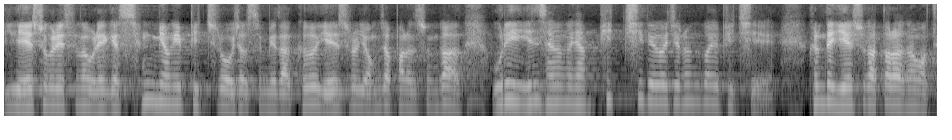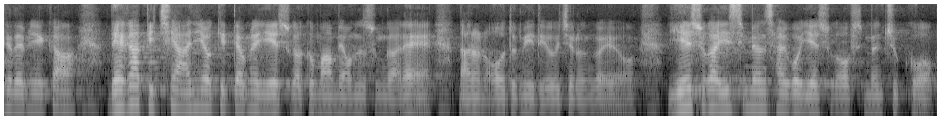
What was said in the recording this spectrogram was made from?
예수 그리스도는 우리에게 생명의 빛으로 오셨습니다. 그 예수를 영접하는 순간 우리 인생은 그냥 빛이 되어지는 거예요, 빛이. 그런데 예수가 떨어지면 어떻게 됩니까? 내가 빛이 아니었기 때문에 예수가 그 마음에 없는 순간에 나는 어둠이 되어지는 거예요. 예수가 있으면 살고 예수가 없으면 죽고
